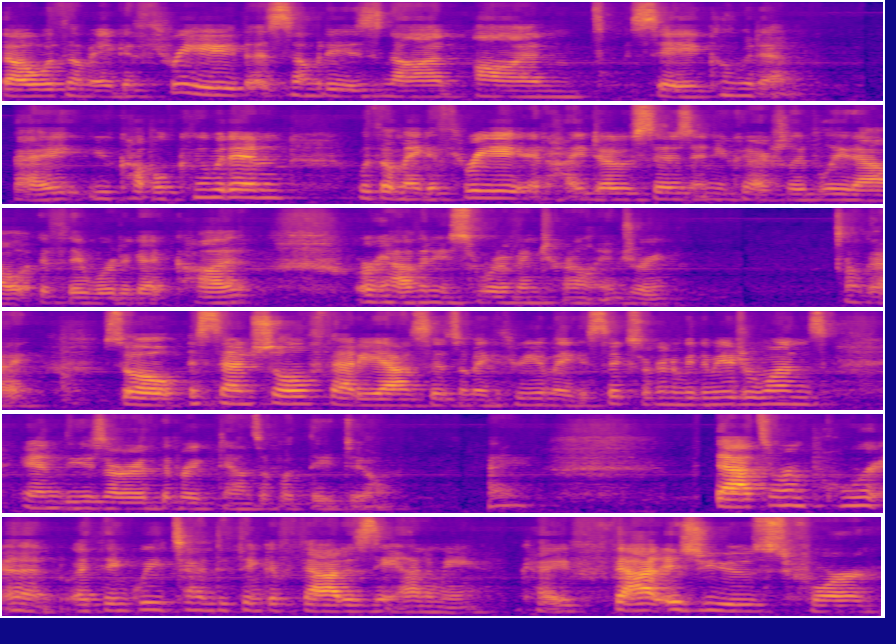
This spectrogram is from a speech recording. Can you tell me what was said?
though, with omega 3 that somebody is not on, say, Coumadin Okay, you couple Coumadin with omega-3 at high doses and you could actually bleed out if they were to get cut or have any sort of internal injury. Okay, so essential fatty acids, omega-3, omega-6 are going to be the major ones, and these are the breakdowns of what they do. Okay, fats are important. I think we tend to think of fat as the enemy. Okay, fat is used for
